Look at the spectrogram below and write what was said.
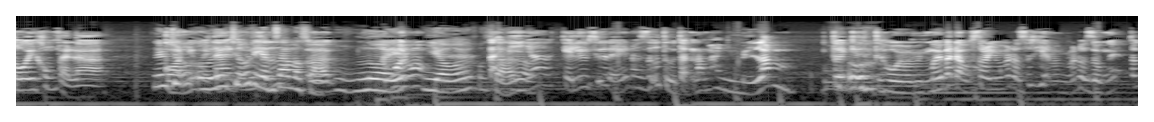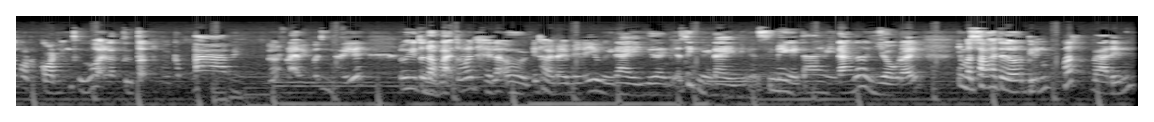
tôi không phải là lưu trữ ừ, lưu trữ thì làm sao mà xóa ừ, lười đúng rồi, đúng không? nhiều ấy không tại xóa vì được. nhá cái lưu trữ đấy nó giữ từ tận năm 2015 tôi ừ. từ hồi mà mình mới bắt đầu sorry mới bắt đầu xuất hiện và mình bắt đầu dùng ấy tôi còn còn những thứ gọi là từ tận hồi cấp 3 mình lướt lại mình vẫn nhìn thấy ấy đôi khi tôi đọc lại tôi vẫn thấy là ở ừ, cái thời này mình đã yêu người này thì này mình đã thích người này mình đã si mê người ta mình đang rất là nhiều đấy nhưng mà sau hai từ đó biến mất và đến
